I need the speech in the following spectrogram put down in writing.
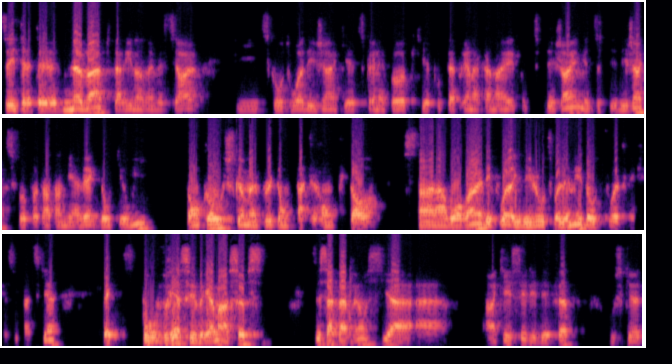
tu sais, t'as 9 ans, puis t'arrives dans un vestiaire, puis tu côtoies des gens que tu connais pas, puis qu'il faut que tu apprennes à connaître, faut que tu te déjeunes. Il y a des gens que tu vas pas t'entendre bien avec, d'autres que oui. Ton coach, c'est comme un peu ton patron plus tard. Si t'en avoir un, des fois, il y a des jours où tu vas l'aimer, d'autres fois, c'est fatigant. Fait pour vrai, c'est vraiment ça. sais, ça t'apprend aussi à, à, encaisser les défaites ou ce que,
